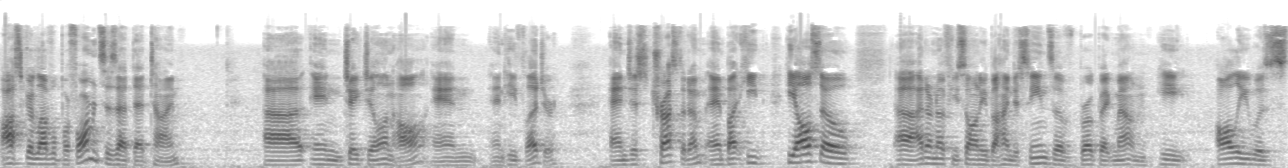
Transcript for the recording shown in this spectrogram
Oscar level performances at that time. Uh, in Jake Gyllenhaal and and Heath Ledger, and just trusted him. And but he he also. Uh, I don't know if you saw any behind the scenes of Brokeback Mountain. He all he was,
